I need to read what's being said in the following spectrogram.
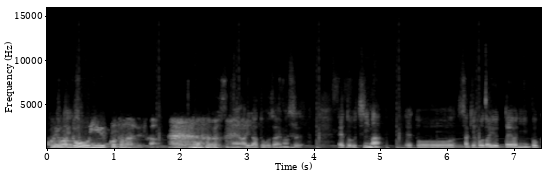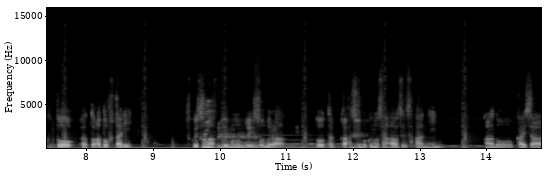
これはどういうことなんですか？い。ですね、ありがとうございます。えっと、うち今、えっと、先ほど言ったように、僕と、あと、あと2人、福島っていうものとはい磯村と高橋、うん。僕のさ合わせて3人、あの会社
